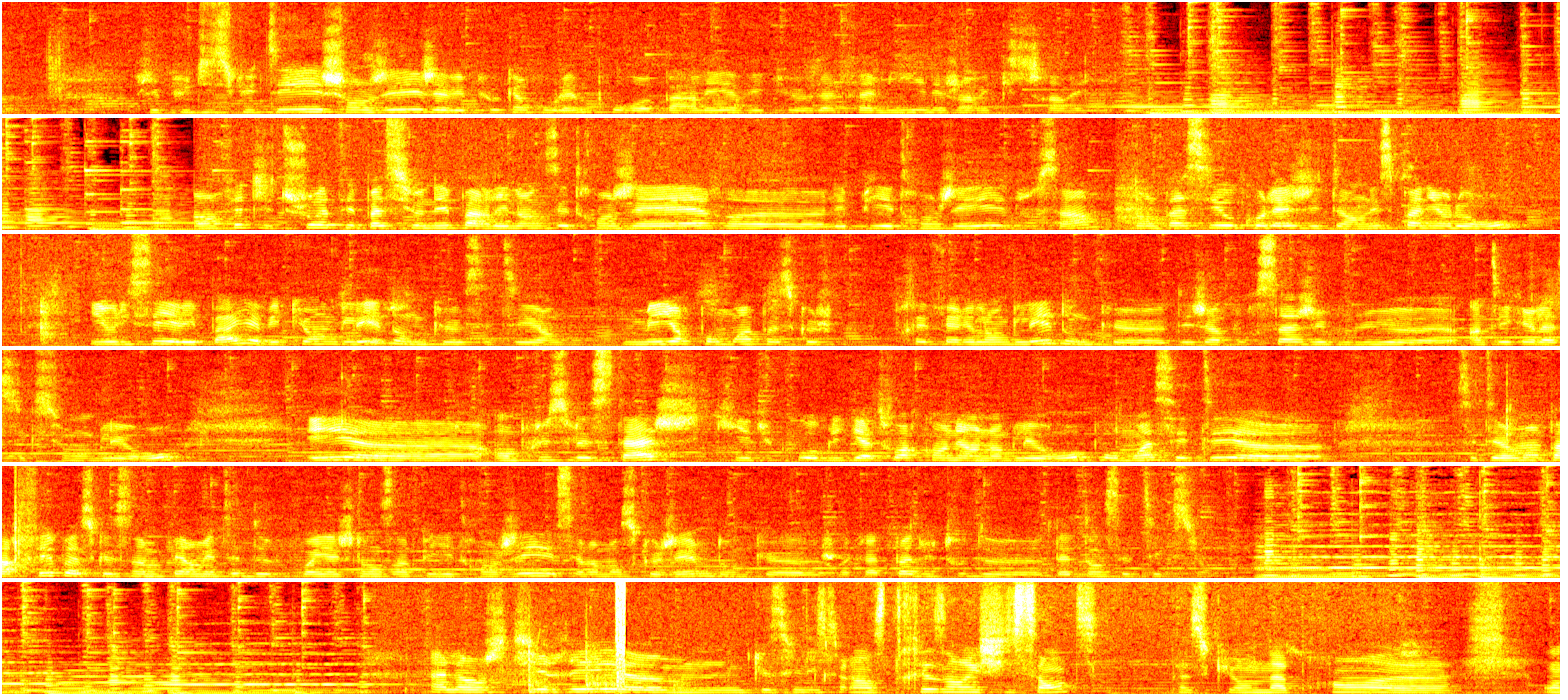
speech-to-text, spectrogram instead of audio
pu discuter, échanger, j'avais plus aucun problème pour euh, parler avec euh, la famille et les gens avec qui je travaillais. En fait, j'ai toujours été passionnée par les langues étrangères, les pays étrangers, tout ça. Dans le passé, au collège, j'étais en espagnol euro. Et au lycée, il n'y avait pas, il n'y avait que anglais, donc c'était meilleur pour moi parce que je préférais l'anglais. Donc déjà pour ça, j'ai voulu intégrer la section anglais euro. Et euh, en plus le stage, qui est du coup obligatoire quand on est en anglais euro, pour moi c'était euh, c'était vraiment parfait parce que ça me permettait de voyager dans un pays étranger et c'est vraiment ce que j'aime, donc euh, je regrette pas du tout d'être dans cette section. Alors je dirais que c'est une expérience très enrichissante parce qu'on apprend,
